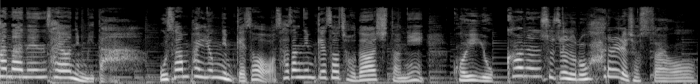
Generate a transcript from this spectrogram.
화나는 사연입니다. 5386님께서 사장님께서 전화하시더니 거의 욕하는 수준으로 화를 내셨어요.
